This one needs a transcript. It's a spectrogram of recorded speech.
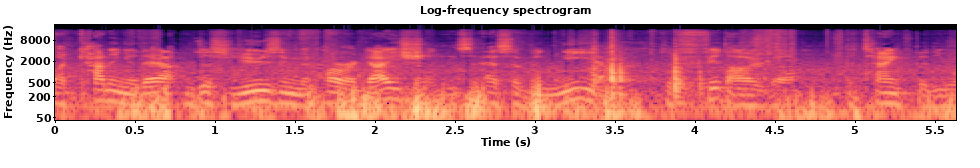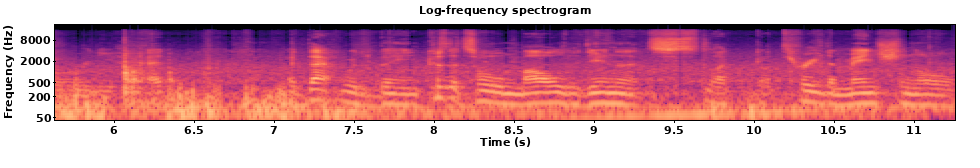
like cutting it out and just using the corrugations as a veneer to fit over the tank that he already had. But that would have been, because it's all molded in, it's like a three-dimensional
